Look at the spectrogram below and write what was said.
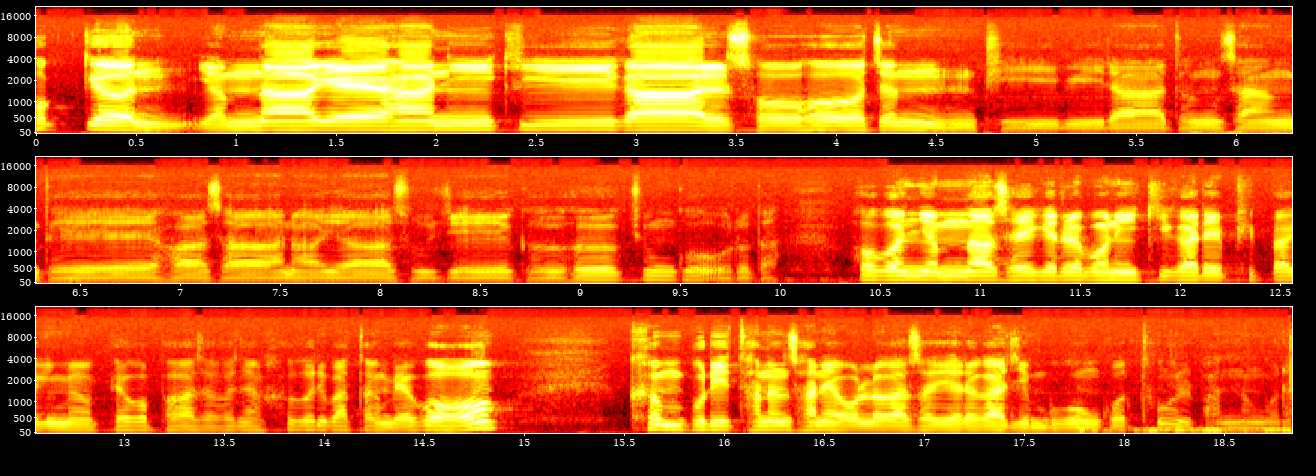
혹견 염락에 하니 기갈 소전 비비라 등상 대화사나야 수제 그흑 중고로다 혹은 염라 세계를 보니 기갈에 핍박이며 배고파서 그냥 허거리 바탕 메고 큰 불이 타는 산에 올라가서 여러 가지 무거운 고통을 받는구나.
